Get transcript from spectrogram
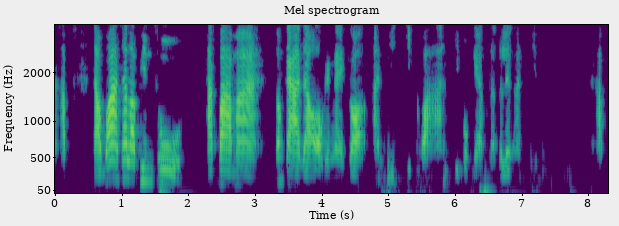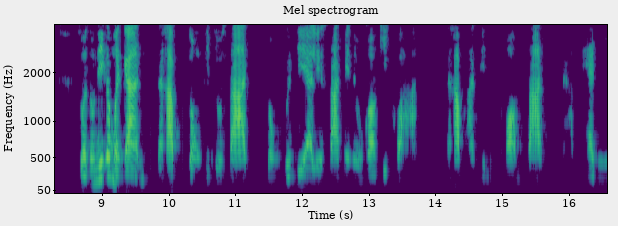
นะครับ ถามว่าถ้าเรา pin to ทักบาร์มา ต้องการจะออกยังไงก็อันพินคลิกขวาที่โปรแกรมแล้วก็เลือกอันพินนะครับ ส่วนตรงนี้ก็เหมือนกันนะครับ ตรง pin to start ตรงพื้นที่ area start menu ก็คลิกขวานะครับอันพิน form start นะครับแค่นี้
